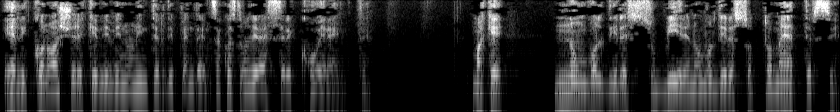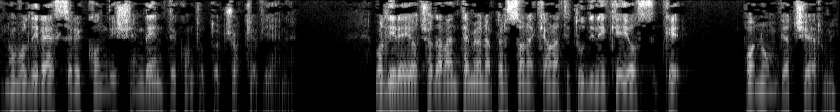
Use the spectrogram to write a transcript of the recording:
e riconoscere che vive in un'interdipendenza. Questo vuol dire essere coerente, ma che non vuol dire subire, non vuol dire sottomettersi, non vuol dire essere condiscendente con tutto ciò che avviene. Vuol dire io ho davanti a me una persona che ha un'attitudine che, io, che può non piacermi,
